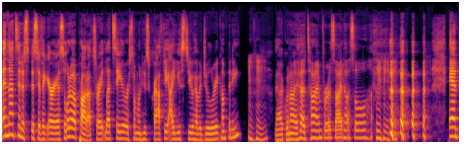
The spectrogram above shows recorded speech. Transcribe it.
and that's in a specific area. So what about products, right? Let's say you're someone who's crafty. I used to have a jewelry company mm-hmm. back when I had time for a side hustle. and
